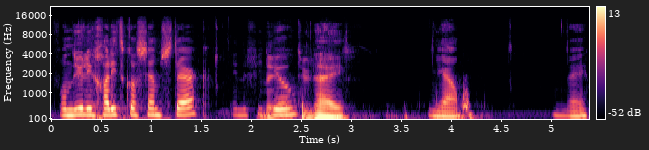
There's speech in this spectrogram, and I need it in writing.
Vonden jullie Galit Kassem sterk in de video? natuurlijk Nee. Ja. Nee.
